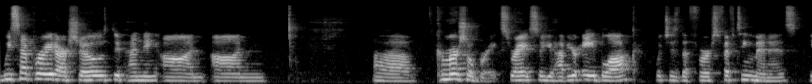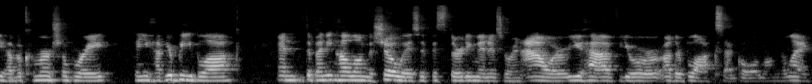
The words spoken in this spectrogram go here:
we separate our shows depending on on uh, commercial breaks right so you have your a block which is the first 15 minutes you have a commercial break then you have your b block and depending how long the show is if it's 30 minutes or an hour you have your other blocks that go along the way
